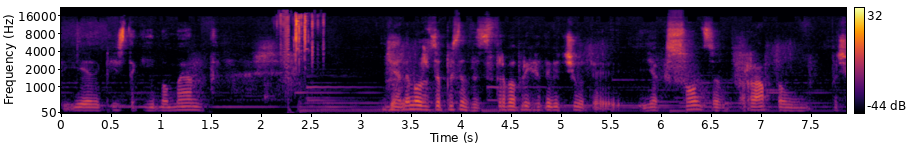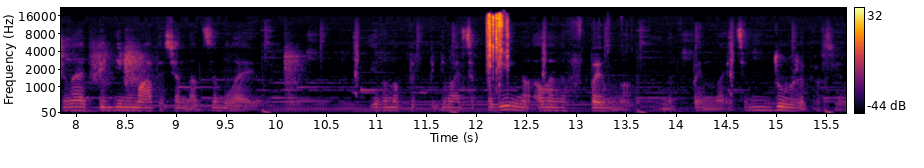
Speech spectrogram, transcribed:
Тобто є якийсь такий момент. Я не можу це пояснити, це треба приїхати відчути, як сонце раптом починає підніматися над землею. І воно під- піднімається повільно, але невпинно. Невпинно. І це дуже красиво.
